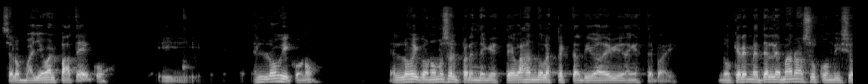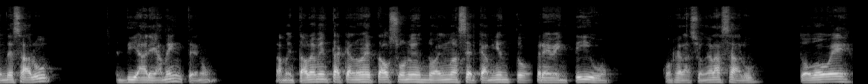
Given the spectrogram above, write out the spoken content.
se los va a llevar pateco. Y es lógico, ¿no? Es lógico, no me sorprende que esté bajando la expectativa de vida en este país. No quieren meterle mano a su condición de salud diariamente, ¿no? Lamentablemente acá en los Estados Unidos no hay un acercamiento preventivo con relación a la salud. Todo es,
